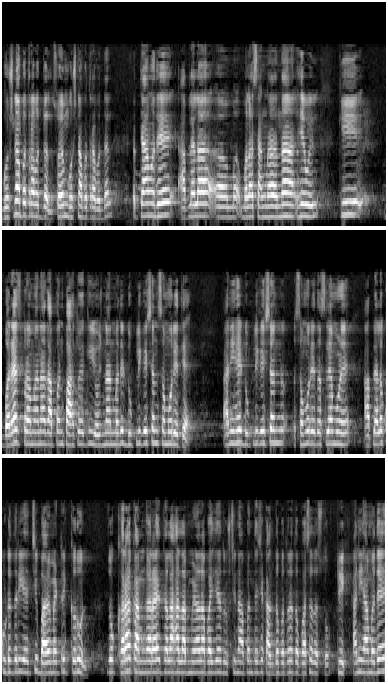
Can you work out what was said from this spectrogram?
घोषणापत्राबद्दल स्वयं घोषणापत्राबद्दल तर त्यामध्ये आपल्याला मला सांगताना हे होईल की बऱ्याच प्रमाणात आपण पाहतोय की योजनांमध्ये डुप्लिकेशन समोर येते आहे आणि हे डुप्लिकेशन समोर येत असल्यामुळे आपल्याला कुठेतरी याची बायोमेट्रिक करून जो खरा कामगार आहे त्याला हा लाभ मिळाला पाहिजे या दृष्टीनं आपण त्याचे कागदपत्र तपासत असतो ठीक. आणि यामध्ये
